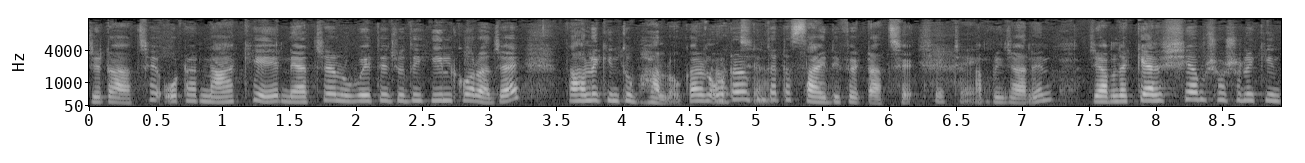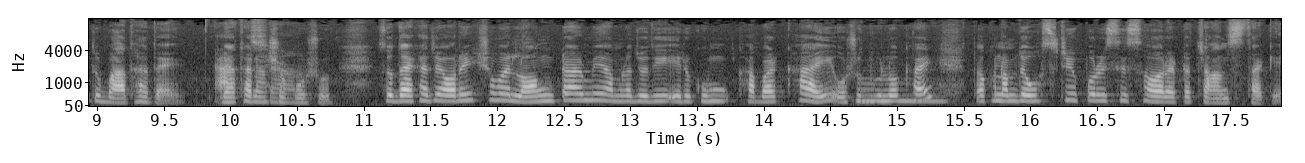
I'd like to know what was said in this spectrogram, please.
যেটা আছে ওটা না খেয়ে ন্যাচারাল ওয়েতে যদি হিল করা যায় তাহলে কিন্তু ভালো। কারণ ওটারও আচ্ছা। কিন্তু একটা সাইড ইফেক্ট আছে। আপনি জানেন যে আমাদের ক্যালসিয়াম শোষণে কিন্তু বাধা দেয়। ব্যথানাশক আচ্ছা। ওষুধ। সো দেখা যায় অনেক সময় লং টার্মে আমরা যদি এরকম খাবার খাই ওষুধগুলো খাই তখন আমাদের অস্টিওপোরোসিস হওয়ার একটা চান্স থাকে।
